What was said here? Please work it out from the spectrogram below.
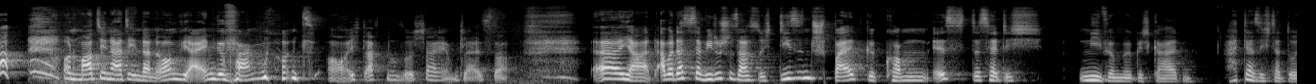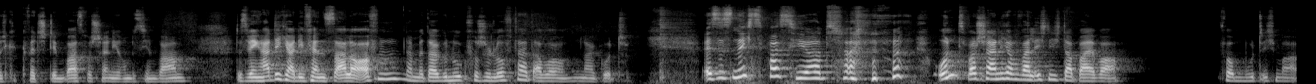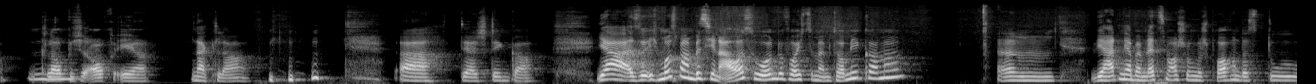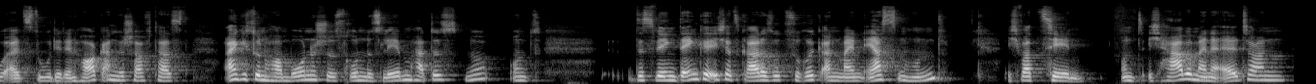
Und Martin hatte ihn dann irgendwie eingefangen und oh, ich dachte nur so, Schei im Kleister. Äh, ja, aber dass er, wie du schon sagst, durch diesen Spalt gekommen ist, das hätte ich nie für möglich gehalten. Hat er sich da durchgequetscht, dem war es wahrscheinlich auch ein bisschen warm. Deswegen hatte ich ja die Fenster alle offen, damit er genug frische Luft hat, aber na gut. Es ist nichts passiert und wahrscheinlich auch, weil ich nicht dabei war. Vermute ich mal. Glaube ich auch eher. Na klar. Ach, der Stinker. Ja, also ich muss mal ein bisschen ausholen, bevor ich zu meinem Tommy komme. Ähm, wir hatten ja beim letzten Mal auch schon gesprochen, dass du, als du dir den Hawk angeschafft hast, eigentlich so ein harmonisches, rundes Leben hattest. Ne? Und deswegen denke ich jetzt gerade so zurück an meinen ersten Hund. Ich war zehn und ich habe meine Eltern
